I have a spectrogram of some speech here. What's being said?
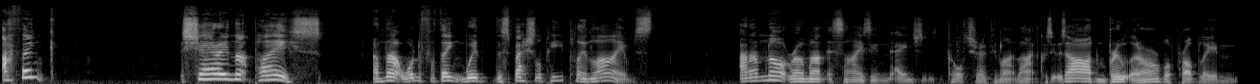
I think sharing that place and that wonderful thing with the special people in lives. And I'm not romanticising ancient culture or anything like that because it was hard and brutal and horrible, probably, and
